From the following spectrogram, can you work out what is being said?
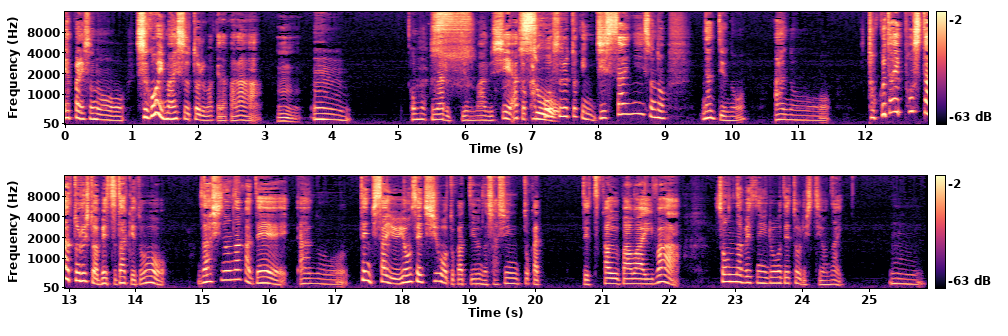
やっぱりそのすごい枚数取るわけだからうん。うん、重くなるっていうのもあるしあと加工する時に実際にそのなんていうの？あの特大ポスター撮る人は別だけど雑誌の中であの天地左右4センチ四方とかっていうような写真とかで使う場合はそんな別にローで撮る必要ない。うん。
